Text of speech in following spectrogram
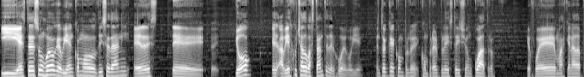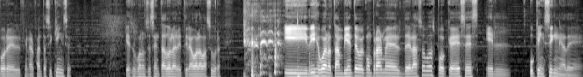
Y este es un juego que bien como dice Dani, es de... Yo eh, había escuchado bastante del juego y en el momento en que compré, el PlayStation 4, que fue más que nada por el Final Fantasy XV, que eso fueron 60 dólares tirado a la basura. y dije, bueno, también tengo que comprarme el de Last of Us porque ese es el buque insignia de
